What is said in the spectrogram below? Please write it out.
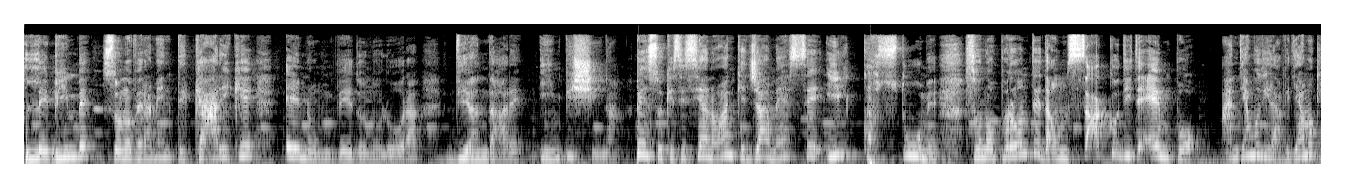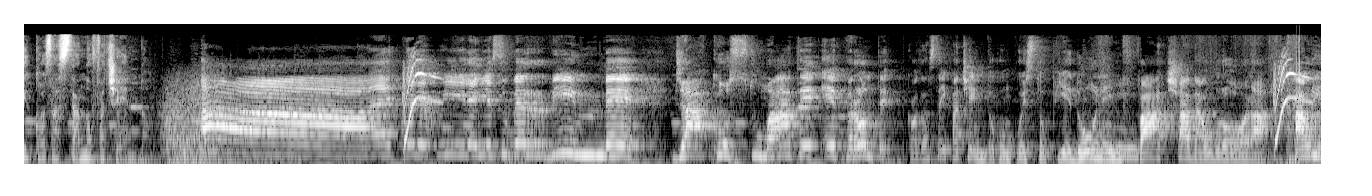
Le bimbe sono veramente cariche e non vedono l'ora di andare in piscina. Penso che si siano anche già messe il costume. Sono pronte da un sacco di tempo. Andiamo di là, vediamo che cosa stanno facendo. Ah, eccole qui le mie super bimbe! Già costumate e pronte. Cosa stai facendo con questo piedone in faccia ad Aurora? Auri,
